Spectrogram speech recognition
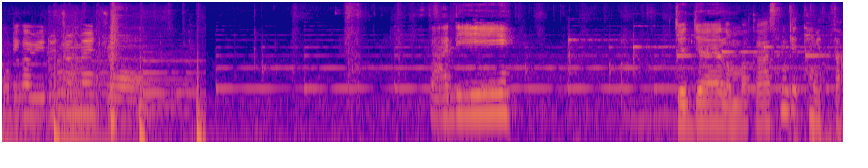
우리가 위로 좀 해줘. 쌀이. 짜잔, 엄마가 삼계탕 했다.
